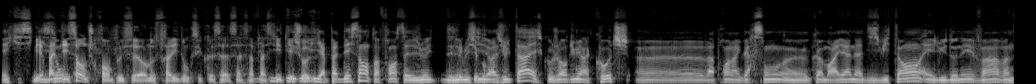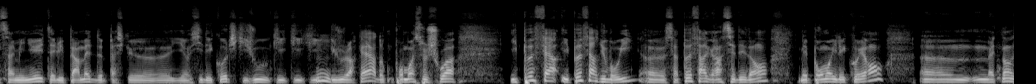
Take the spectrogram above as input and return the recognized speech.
Et qui, Il n'y a pas de descente, je crois, en plus, en Australie, donc c'est que ça, ça, ça facilite les choses. Il n'y a pas de descente en France, il y a des, objectifs de résultats. Est-ce qu'aujourd'hui un coach euh, va prendre un garçon euh, comme Ryan à 18 ans et lui donner 20, 25 minutes et lui permettre de parce que euh, il y a aussi des coachs qui jouent qui, qui, qui, qui jouent leur carrière. Donc pour moi ce choix, il peut faire il peut faire du bruit, euh, ça peut faire grincer des dents, mais pour moi il est cohérent. Euh, maintenant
